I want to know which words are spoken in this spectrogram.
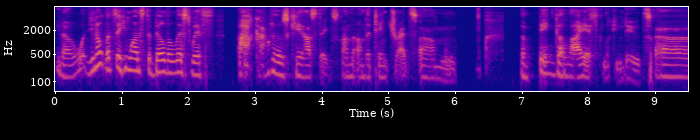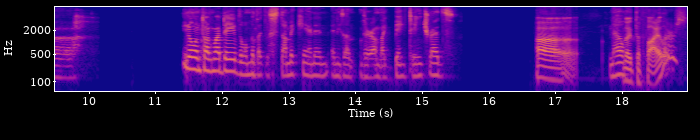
you know, you know, let's say he wants to build a list with, oh god, what are those chaos things on the on the tank treads? Um, the big Goliath looking dudes. Uh, you know what I'm talking about, Dave? The one with like the stomach cannon, and he's on. They're on like big tank treads. Uh, No, like the filers.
